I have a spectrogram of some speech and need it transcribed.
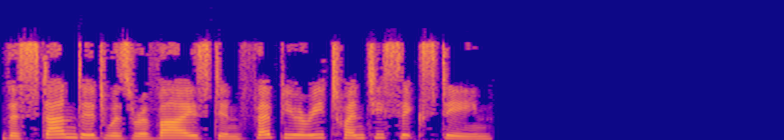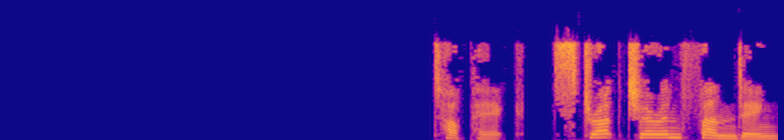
The standard was revised in February 2016. Topic: Structure and funding.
